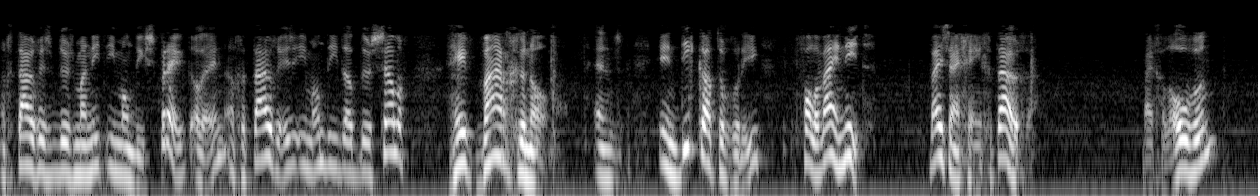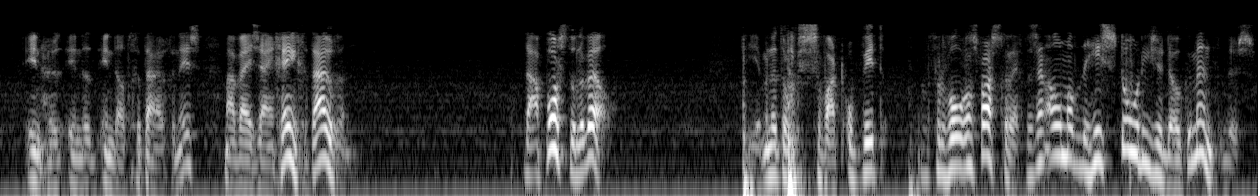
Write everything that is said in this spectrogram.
Een getuige is dus maar niet iemand die spreekt alleen. Een getuige is iemand die dat dus zelf heeft waargenomen. En in die categorie vallen wij niet. Wij zijn geen getuigen. Wij geloven in, in, in dat getuigenis, maar wij zijn geen getuigen. De apostelen wel. Die hebben het ook zwart op wit vervolgens vastgelegd. Dat zijn allemaal de historische documenten dus.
